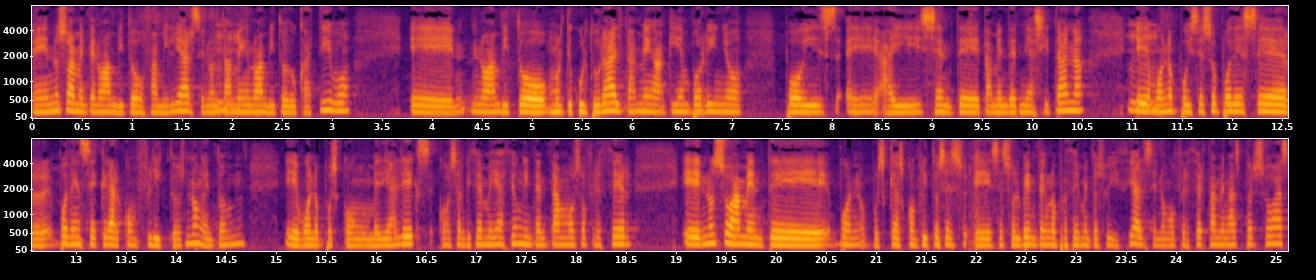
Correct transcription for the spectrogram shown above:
eh, non solamente no ámbito familiar, senón tamén no ámbito educativo, eh, no ámbito multicultural tamén aquí en Porriño pois eh, hai xente tamén de etnia xitana, uh -huh. eh, bueno, pois eso pode ser, podense crear conflictos, non? Entón, eh, bueno, pois con Medialex, co Servicio de Mediación, intentamos ofrecer eh, non solamente bueno, pois que os conflitos se, eh, se solventen no procedimento judicial, senón ofrecer tamén ás persoas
